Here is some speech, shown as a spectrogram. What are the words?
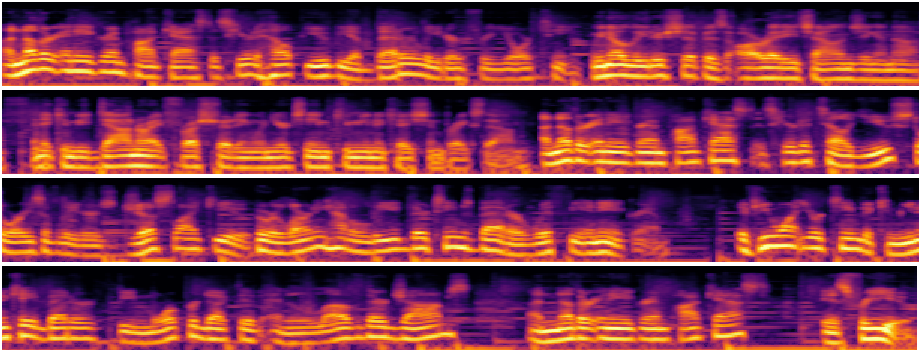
Another Enneagram podcast is here to help you be a better leader for your team. We know leadership is already challenging enough, and it can be downright frustrating when your team communication breaks down. Another Enneagram podcast is here to tell you stories of leaders just like you who are learning how to lead their teams better with the Enneagram. If you want your team to communicate better, be more productive, and love their jobs, another Enneagram podcast is for you.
